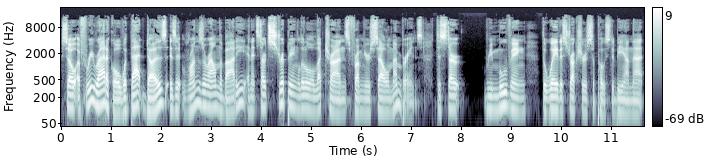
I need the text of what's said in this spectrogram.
so a free radical what that does is it runs around the body and it starts stripping little electrons from your cell membranes to start removing the way the structure is supposed to be on that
